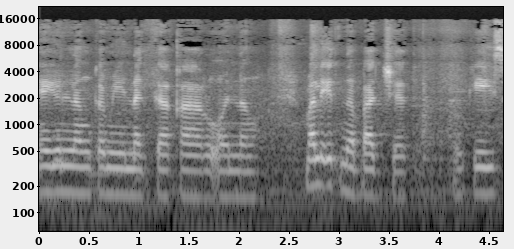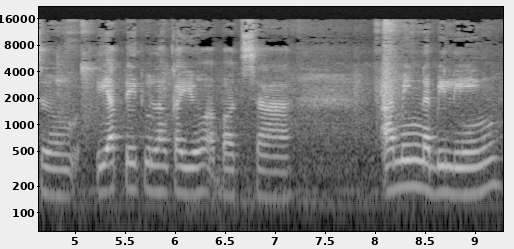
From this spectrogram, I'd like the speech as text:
Ngayon lang kami nagkakaroon ng maliit na budget Okay, so i-update ko lang kayo about sa aming nabiling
